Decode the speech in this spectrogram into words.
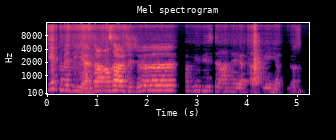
Yetmediği yerde azarcıcık. Tabii biz de anneler takviye yapıyoruz.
